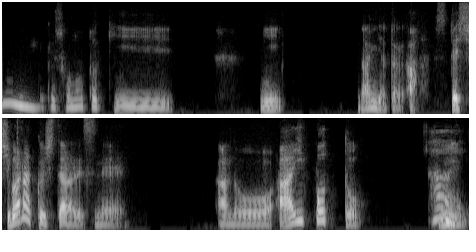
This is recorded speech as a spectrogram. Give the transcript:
うん。でその時に、何やったのあ、で、しばらくしたらですね、あの、iPod はいに。、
